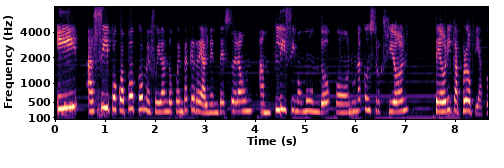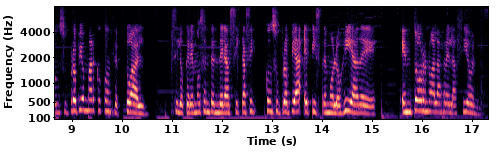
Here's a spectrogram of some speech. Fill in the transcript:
Y así poco a poco me fui dando cuenta que realmente esto era un amplísimo mundo con una construcción teórica propia, con su propio marco conceptual, si lo queremos entender así, casi con su propia epistemología de en torno a las relaciones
